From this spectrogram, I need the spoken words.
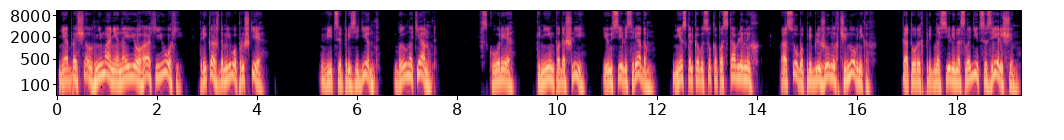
не обращал внимания на ее ахи и охи при каждом его прыжке. Вице-президент был натянут. Вскоре к ним подошли и уселись рядом несколько высокопоставленных, особо приближенных чиновников, которых пригласили насладиться зрелищем.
